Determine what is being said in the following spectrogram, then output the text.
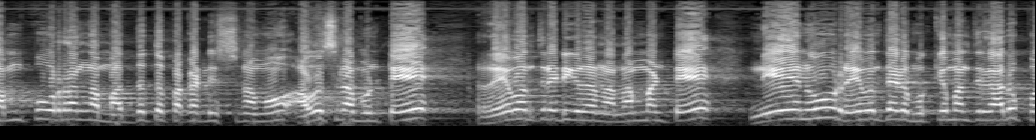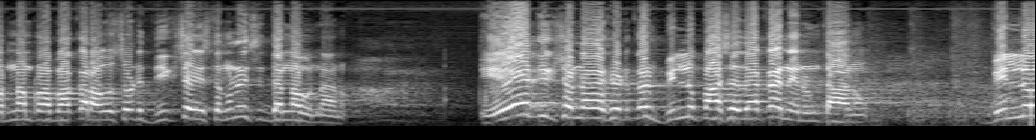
సంపూర్ణంగా మద్దతు ప్రకటిస్తున్నాము. అవసరం ఉంటే రేవంత్ రెడ్డి గారు నమ్మంటే నేను రేవంత్ రెడ్డి ముఖ్యమంత్రి గారు పొన్నం ప్రభాకర్ అవసరం దీక్ష ఇస్తాను నేను సిద్ధంగా ఉన్నాను. ఏ దీక్ష పెట్టుకొని బిల్లు పాస్ అయ్యేదాకా నేను ఉంటాను. బిల్లు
